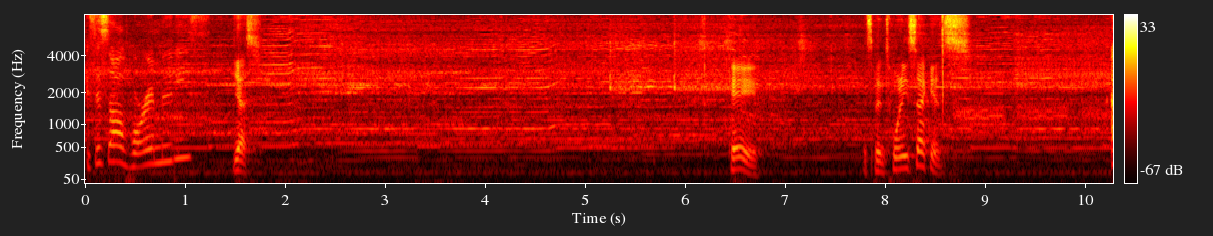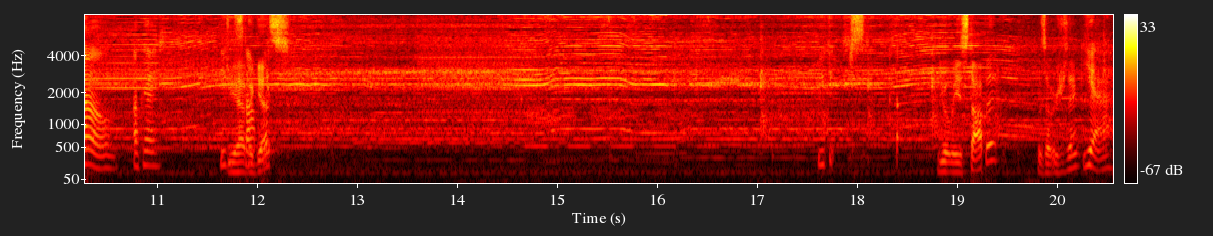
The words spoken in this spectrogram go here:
Is this all horror movies? Yes. Okay. It's been 20 seconds. Oh, okay. Do you have a stop it. guess? You can You want me to stop it? Is that what you're saying? yeah.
